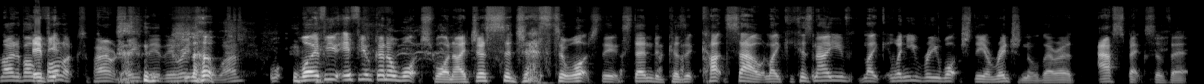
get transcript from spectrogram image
Load of old if you- bollocks, apparently. The, the original one. well if you if you're gonna watch one i just suggest to watch the extended because it cuts out like because now you've like when you rewatch the original there are aspects of it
